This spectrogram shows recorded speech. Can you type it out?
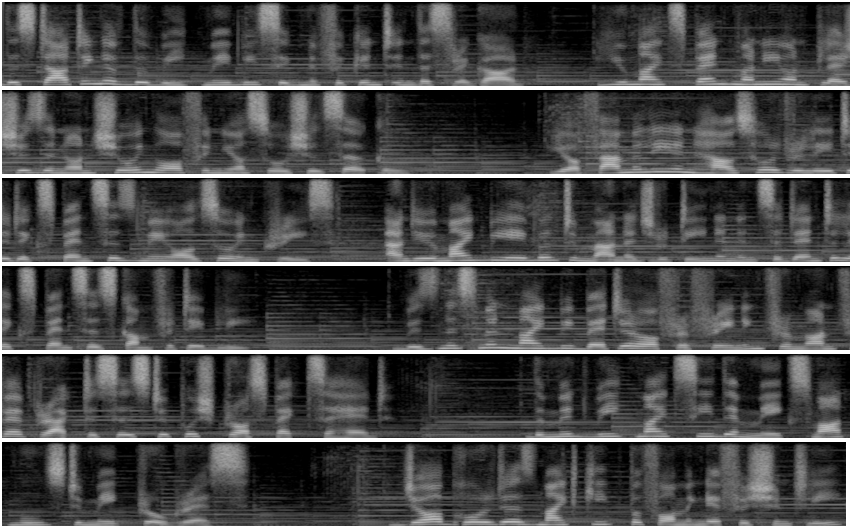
The starting of the week may be significant in this regard. You might spend money on pleasures and on showing off in your social circle. Your family and household related expenses may also increase, and you might be able to manage routine and incidental expenses comfortably. Businessmen might be better off refraining from unfair practices to push prospects ahead. The midweek might see them make smart moves to make progress. Job holders might keep performing efficiently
